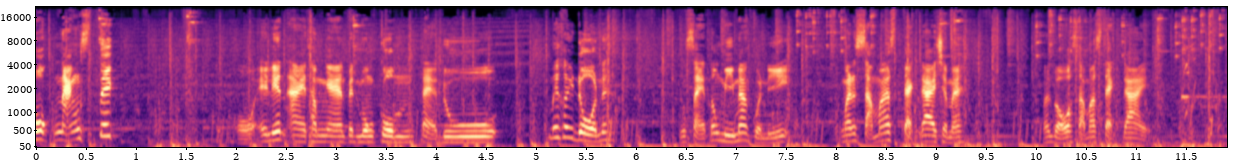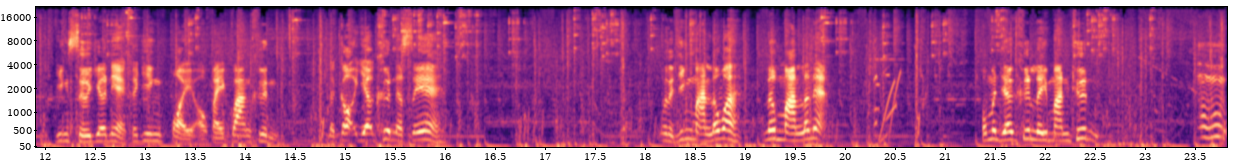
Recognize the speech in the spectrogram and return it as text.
หกหนังสติ๊กโอ้เอเลียนไอทำงานเป็นวงกลม แต่ดูไม่ค่อยโดนนะสงสัยต้องมีมากกว่านี้ มันสามารถสแต็กได้ใช่ไหมมันบอกว่าสามารถสแต็กได้ ยิ่งซื้อเยอะเนี่ยก็ยิ่งปล่อยออกไปกว้างขึ้น แล้วก็เยอะขึ้นนะเซ่แต่ยิ่งมันแล้วว่ะเริ่มมันแล้วเนี่ยเพราะมันเยอะขึ้นเลยมันขึ้นอืม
